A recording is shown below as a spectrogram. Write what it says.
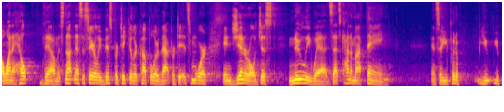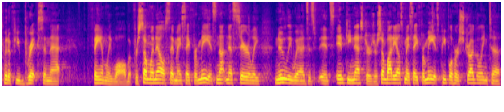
I want to help them. It's not necessarily this particular couple or that particular. It's more in general, just newlyweds. That's kind of my thing. And so you put a you you put a few bricks in that family wall. But for someone else, they may say, for me, it's not necessarily newlyweds. It's it's empty nesters. Or somebody else may say, for me, it's people who are struggling to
